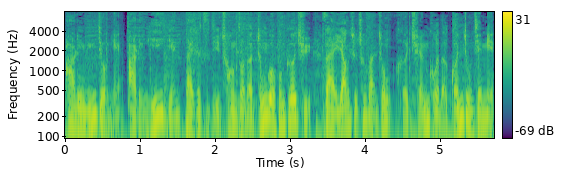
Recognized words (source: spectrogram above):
2009年、2011年带着自己创作的中国风歌曲，在央视春晚中和全国的观众见面。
